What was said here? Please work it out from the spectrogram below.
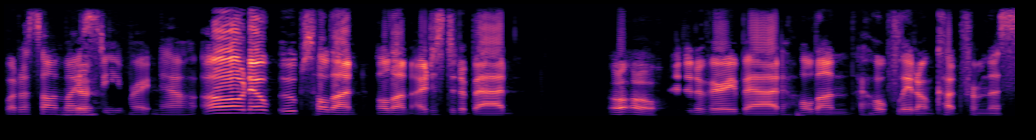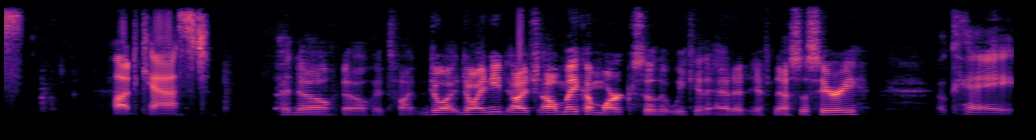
what's on my Yeah. Steam right now. Oh nope! Oops, hold on, hold on. I just did a bad. Uh oh. I did a very bad. Hold on. Hopefully, I don't cut from this podcast. Uh, no, no, it's fine. Do I? Do I need? I, I'll make a mark so that we can edit if necessary. Okay.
